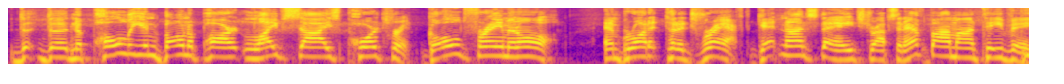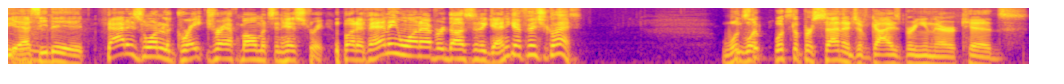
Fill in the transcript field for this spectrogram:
the the Napoleon Bonaparte life size portrait, gold frame and all, and brought it to the draft. Getting on stage, drops an f bomb on TV. Yes, he did. That is one of the great draft moments in history. But if anyone ever does it again, you got to finish your glass. What's You the what's the percentage of guys bringing their kids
